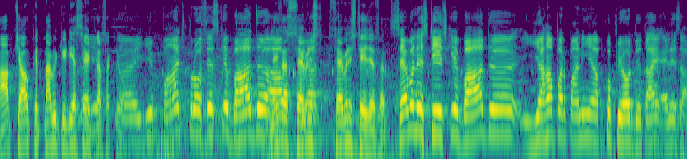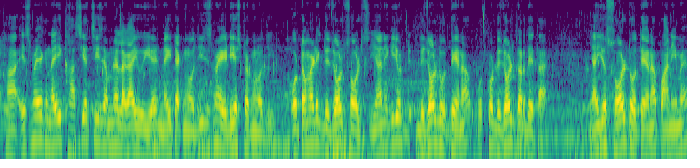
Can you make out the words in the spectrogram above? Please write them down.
आप चाहो कितना भी टी सेट कर सकते हो। ये पाँच प्रोसेस के बाद नहीं सर सेवन सेवन स्टेज है सर। सेवन स्टेज के बाद यहाँ पर पानी आपको प्योर देता है आर हाँ इसमें एक नई खासियत चीज़ हमने लगाई हुई है नई टेक्नोलॉजी जिसमें ADS technology automatic dissolve salts यानी कि जो डिजोल्व होते हैं ना उसको डिजोल्व कर देता है। यहाँ जो सॉल्ट होते हैं ना पानी में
